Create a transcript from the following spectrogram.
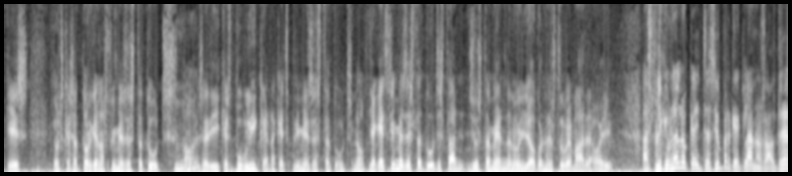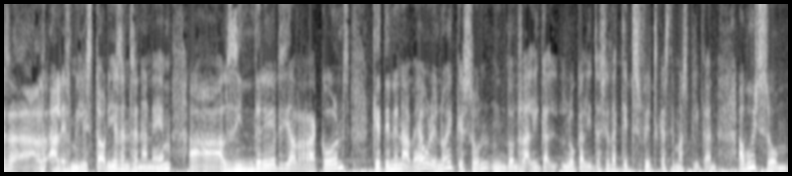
que és doncs, que s'atorguen els primers estatuts, no? Mm -hmm. és a dir, que es publiquen aquests primers estatuts. No? I aquests primers estatuts estan justament en un lloc on ens trobem ara, oi? Expliquem la localització, perquè, clar, nosaltres a, les mil històries ens n'anem als indrets i als racons que tenen a veure, no?, i que són, doncs, la localització d'aquests fets que estem explicant. Avui som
